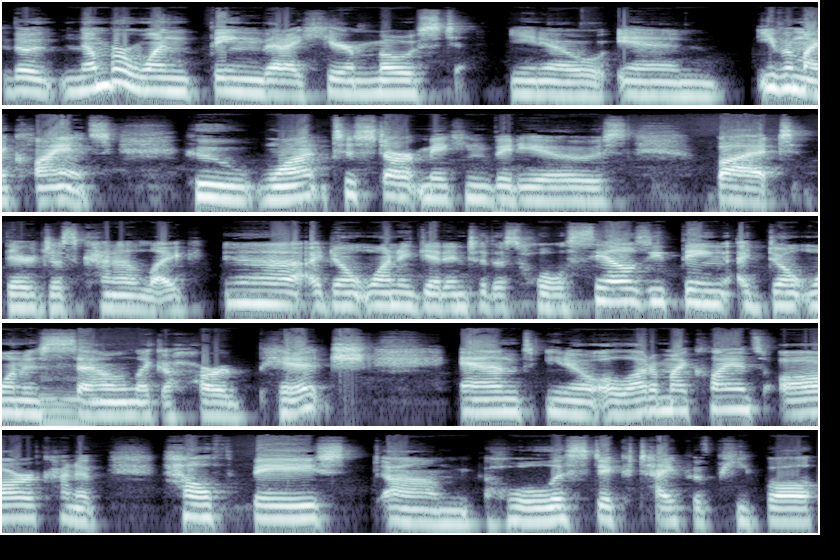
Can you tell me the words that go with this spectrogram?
the number one thing that I hear most you know, in even my clients who want to start making videos, but they're just kind of like, eh, I don't want to get into this whole salesy thing. I don't want to mm. sound like a hard pitch. And, you know, a lot of my clients are kind of health based, um, holistic type of people.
